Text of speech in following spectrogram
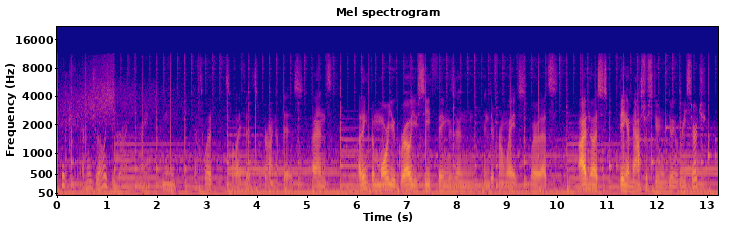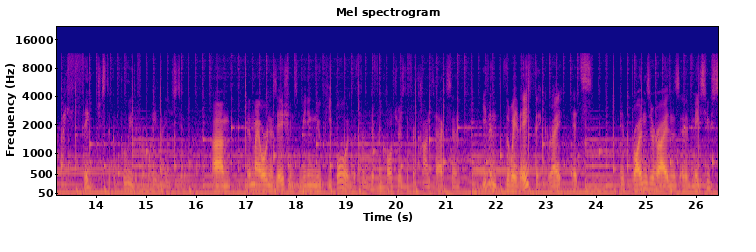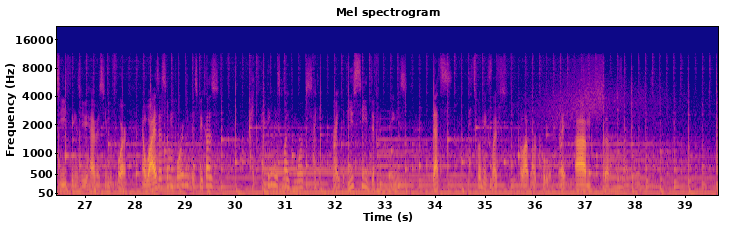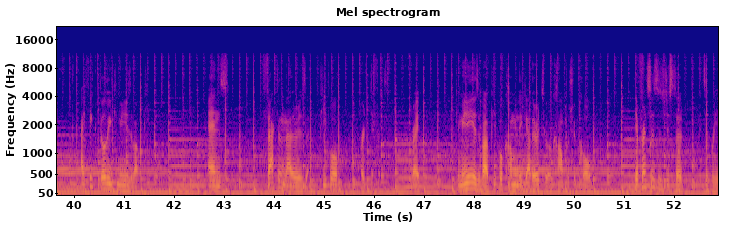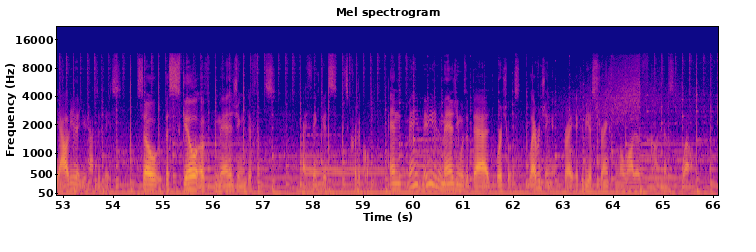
think everyone should always be growing, right? I mean, that's what, that's what life is, what growing up is. And I think the more you grow, you see things in, in different ways, whether that's, I've noticed just being a master's student and doing research, I think just a completely different way than I used to. Um, in my organizations, meeting new people and with from different cultures, different contexts, and even the way they think, right? It's, it broadens your horizons and it makes you see things that you haven't seen before. And why is that so important? It's because I, I think it makes life more exciting, right? If you see different things, that's, that's what makes life a lot more cool, right? Um, so that's my opinion. I think building community is about people. And the fact of the matter is that people are different, right? Community is about people coming together to accomplish a goal. Differences is just a, it's a reality that you have to face. So the skill of managing difference, I think it's, it's critical. And maybe, maybe even managing was a bad word choice. Leveraging it, right? It could be a strength in a lot of contexts as well.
